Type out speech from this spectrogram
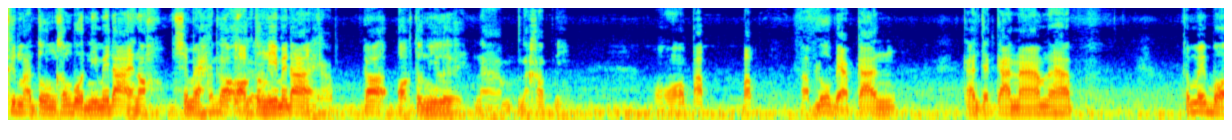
ขึ้นมาตรงข้างบนนี้ไม่ได้เนาะใช่ไหมก็ออกตรงนี้ไม่ได้ครับก็ออกตรงนี้เลยน้ำนะครับนี่อ๋อปรับปรับปรับรูปแบบการ การจัดการน้ำนะครับทำไมบ่อ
